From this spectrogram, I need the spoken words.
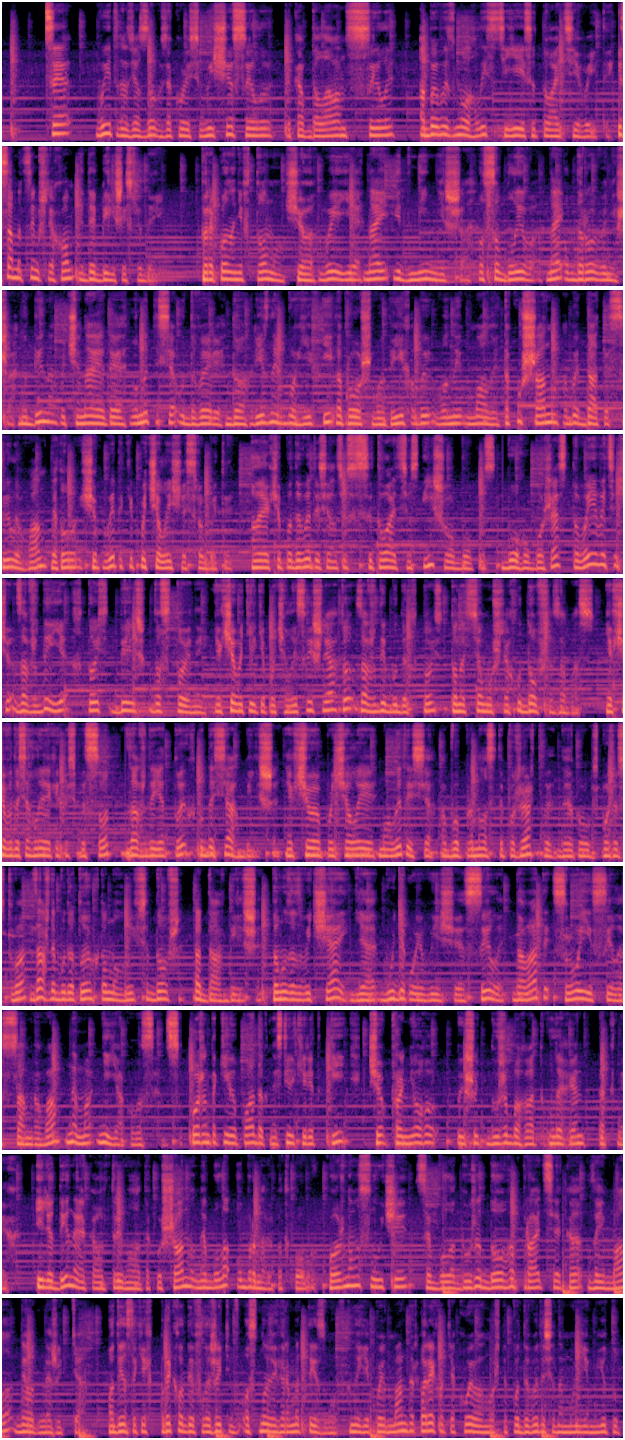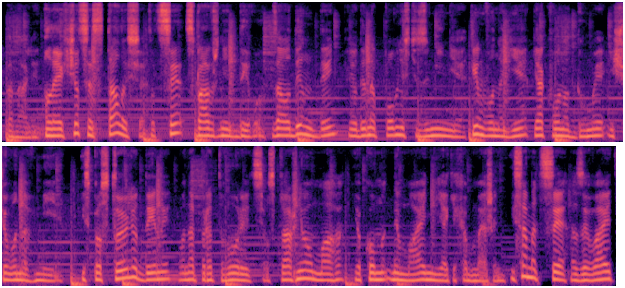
це вийти на зв'язок з якоюсь вищою силою, яка б дала вам сили, аби ви змогли з цієї ситуації вийти. І саме цим шляхом іде більшість людей. Переконані в тому, що ви є найвідмінніша, особлива, найобдарованіша людина, починаєте ломитися у двері до різних богів і запрошувати їх, аби вони мали таку шану, аби дати сили вам для того, щоб ви таки почали щось робити. Але якщо подивитися на цю ситуацію з іншого боку, з Богу божеств, то виявиться, що завжди є хтось більш достойний. Якщо ви тільки почали свій шлях, то завжди буде хтось, хто на цьому шляху довше за вас. Якщо ви досягли якихось висот, завжди є той, хто досяг більше. Якщо ви почали молитися або приносити пожертви до якогось божества, завжди буде той, хто молився довше та дав більше. Тому зазвичай для будь-якої вищої сили давати свої сили саме вам нема ніякого сенсу. Кожен такий випадок настільки рідкий, що про нього пишуть дуже багато легенд та книг. І людина, яка отримала таку шану, не була обрана випадково. В кожному случаї це була дуже довга праця, яка займала не одне життя. Один з таких прикладів лежить в основі герметизму в книгі Поймандер, переклад якої ви можете подивитися на моєму youtube каналі. Але якщо це сталося, то це справжнє диво. За один день людина повністю змінює, ким вона є, як вона думає і що вона вміє. Із простої людини вона перетворюється у справжнього мага, якому немає ніяких обмежень. І саме це називають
